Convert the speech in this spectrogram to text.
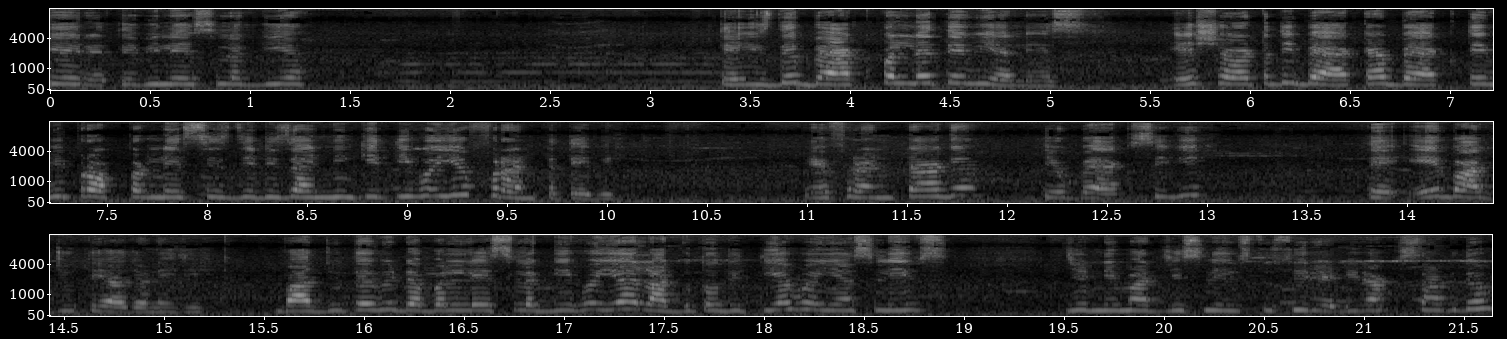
ਘੇਰੇ ਤੇ ਵੀ ਲੇਸ ਲੱਗੀ ਹੈ। ਤੇ ਇਸ ਦੇ ਬੈਕ ਪੱਲੇ ਤੇ ਵੀ ਹੈ ਲੇਸ ਇਹ ਸ਼ਰਟ ਦੀ ਬੈਕ ਹੈ ਬੈਕ ਤੇ ਵੀ ਪ੍ਰੋਪਰ ਲੇਸਿਸ ਦੀ ਡਿਜ਼ਾਈਨਿੰਗ ਕੀਤੀ ਹੋਈ ਹੈ ਫਰੰਟ ਤੇ ਵੀ। ਇਹ ਫਰੰਟ ਆ ਗਿਆ ਤੇ ਉਹ ਬੈਕ ਸੀਗੀ ਤੇ ਇਹ ਬਾਜੂ ਤੇ ਆ ਜਾਣੇ ਜੀ। ਬਾਜੂ ਤੇ ਵੀ ਡਬਲ ਲੇਸ ਲੱਗੀ ਹੋਈ ਹੈ ਅਲੱਗ ਤੋਂ ਦਿੱਤੀਆਂ ਹੋਈਆਂ 슬ੀਵਸ ਜਿੰਨੀ ਮਰਜ਼ੀ 슬ੀਵਸ ਤੁਸੀਂ ਰੈਡੀ ਰੱਖ ਸਕਦੇ ਹੋ।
